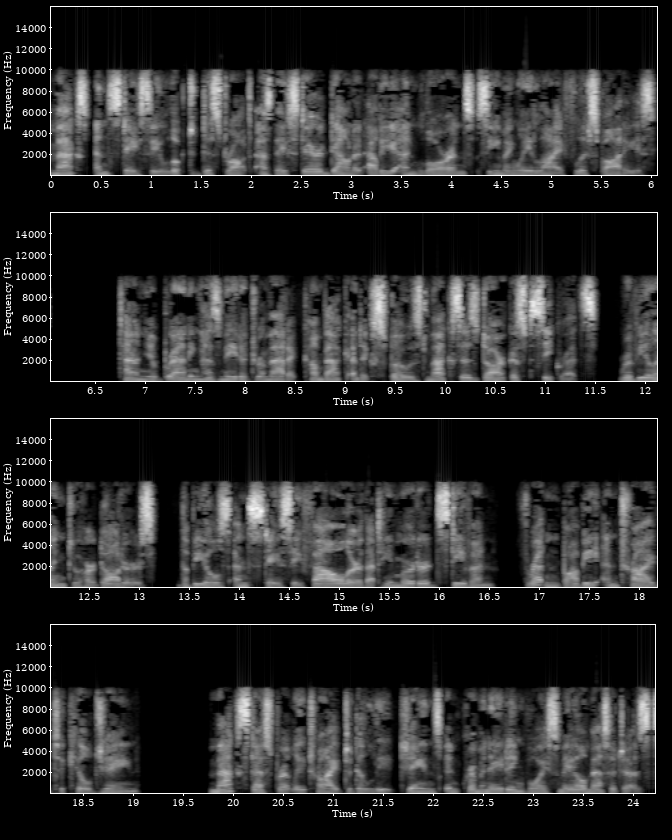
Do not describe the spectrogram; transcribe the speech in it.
Max and Stacey looked distraught as they stared down at Abi and Lauren's seemingly lifeless bodies. Tanya Branning has made a dramatic comeback and exposed Max's darkest secrets, revealing to her daughters, the Beals and Stacey Fowler that he murdered Stephen, threatened Bobby and tried to kill Jane. Max desperately tried to delete Jane's incriminating voicemail messages,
